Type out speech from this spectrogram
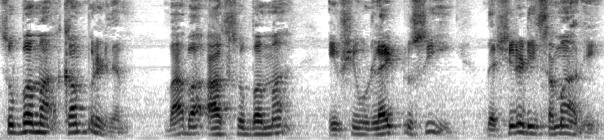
Subbamma accompanied them. Baba asked Subbamma if she would like to see the Shirdi Samadhi.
